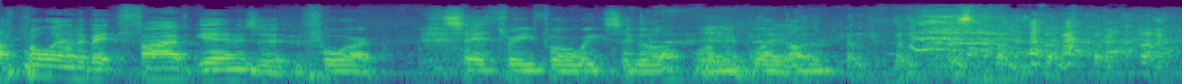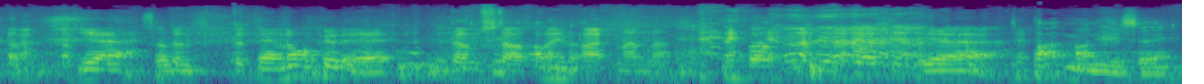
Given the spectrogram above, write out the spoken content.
I've probably had about five games of it before, say three, four weeks ago when we played on. Yeah. so They're not good at it. Don't start playing Pac-Man then. Yeah. Batman, you see.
